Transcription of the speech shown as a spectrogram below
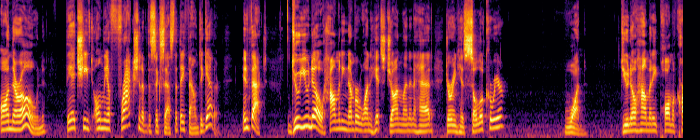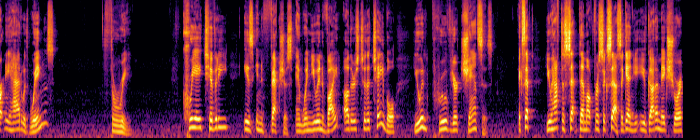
on their own, they achieved only a fraction of the success that they found together. In fact, Do you know how many number one hits John Lennon had during his solo career? One. Do you know how many Paul McCartney had with Wings? Three. Creativity is infectious, and when you invite others to the table, you improve your chances. Except you have to set them up for success. Again, you, have got to make sure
